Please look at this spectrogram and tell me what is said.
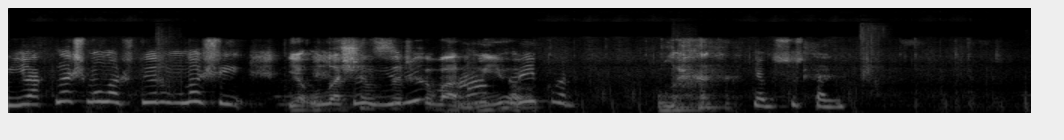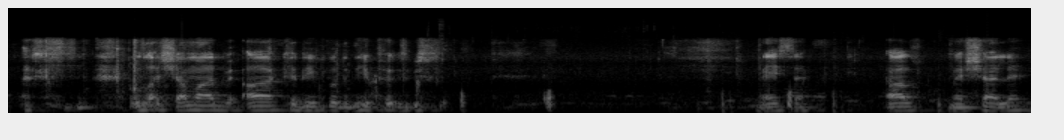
yaklaşma ulaş diyorum ulaş. Ya Ulaş'ın Yürü. zırhı var mı? Yok. Creeper. Ula- Ya bir sus sen. Ulaş ama harbi A Creeper deyip ölür. Neyse. Al meşale.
